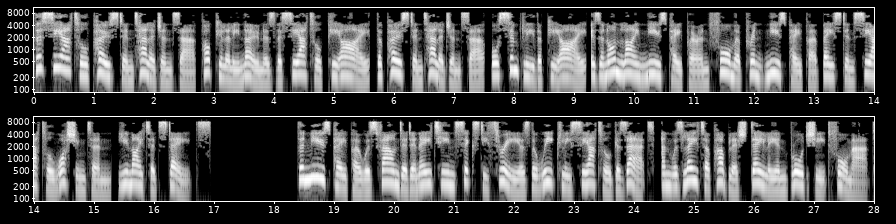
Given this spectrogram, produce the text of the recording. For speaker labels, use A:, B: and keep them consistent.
A: The Seattle Post-Intelligencer popularly known as the Seattle PI, the Post-Intelligencer, or simply the PI is an online newspaper and former print newspaper based in Seattle, Washington, United States. The newspaper was founded in 1863 as the Weekly Seattle Gazette, and was later published daily in broadsheet format.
